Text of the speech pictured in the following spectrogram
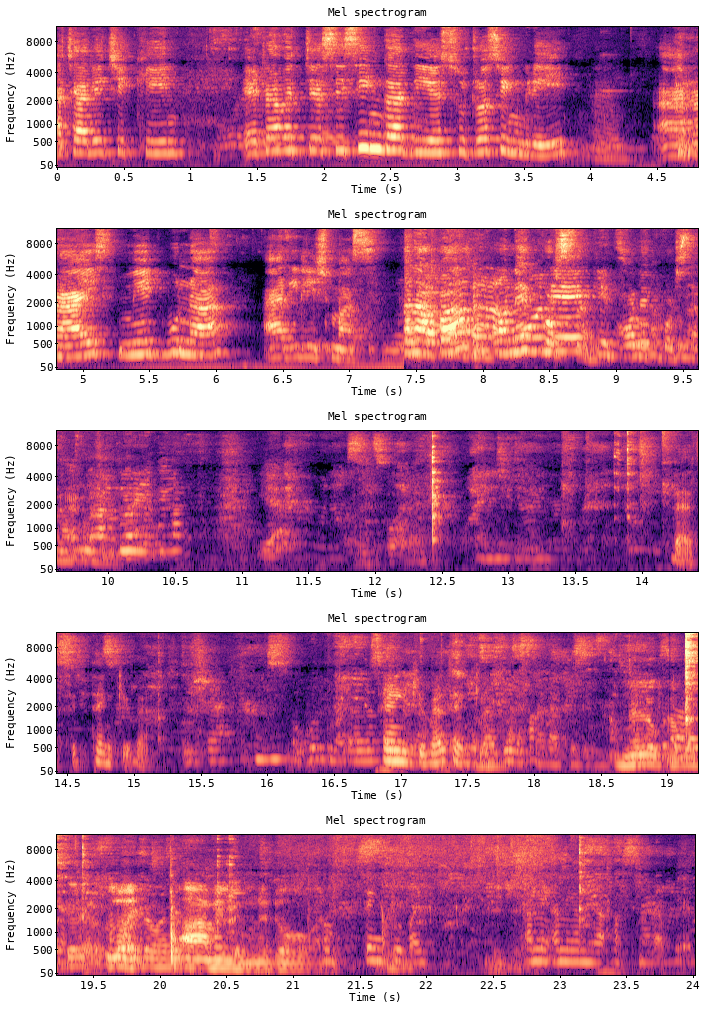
আচারি চিকেন। এটা হচ্ছে সিসিঙ্গা দিয়ে ছোটো চিংড়ি আর রাইস মিট বুনা আর ইলিশ মাছ। আপা অনেক করছেন অনেক করছেন আপা। That's it. Thank you, Thank you, Thank you. Melo kabate লয় আমি লই মানে ডো থ্যাংক ইউ ভাই আমি আমি আমি আপনার আবেদ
